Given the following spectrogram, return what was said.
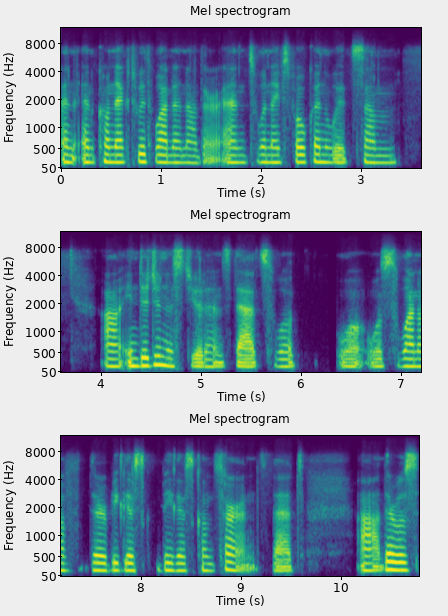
and and connect with one another. And when I've spoken with some uh, indigenous students, that's what, what was one of their biggest biggest concerns that uh, there was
